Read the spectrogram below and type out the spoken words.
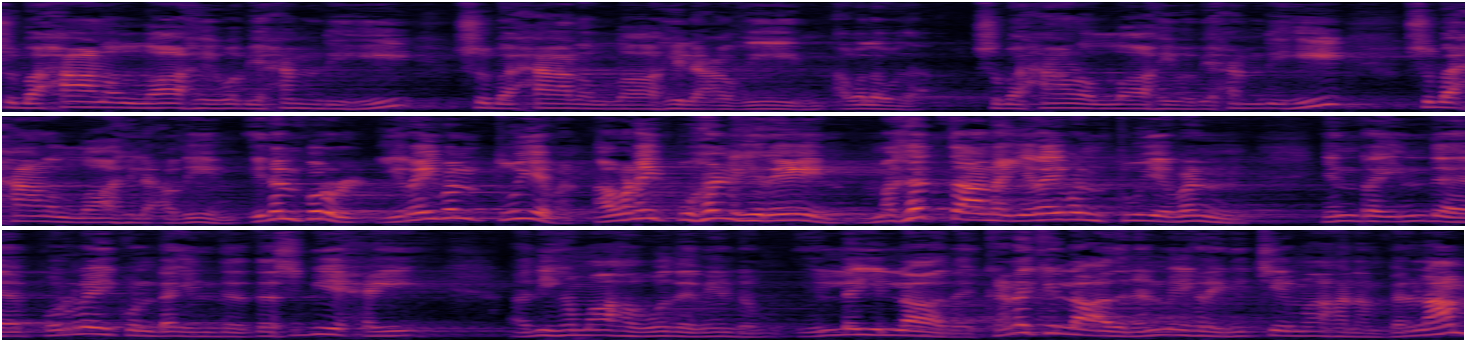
சுபஹானல்லாஹி வபிஹம்திஹி சுபஹானல்லாஹில் அதீம் அவ்வளவுதான். சுபஹானல்லாஹி வபிஹம்திஹி பிஹம்திஹி சுபஹானல்லாஹில் அதீம் இதன் பொருள் இறைவன் தூயவன். அவனை புகழ்கிறேன் மகத்தான இறைவன் தூயவன் என்ற இந்த பொருளை கொண்ட இந்த தஸ்பீஹை அதிகமாக ஓத வேண்டும். இல்லையில்லாத கணக்கில்லாத நன்மைகளை நிச்சயமாக நாம் பெறலாம்.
